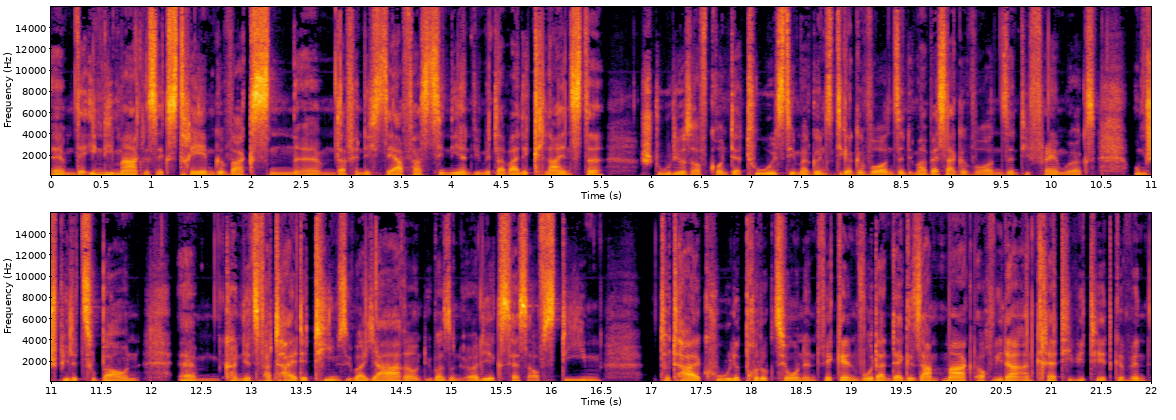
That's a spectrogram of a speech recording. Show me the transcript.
Ähm, der Indie-Markt ist extrem gewachsen. Ähm, da finde ich sehr faszinierend, wie mittlerweile kleinste Studios aufgrund der Tools, die immer günstiger geworden sind, immer besser geworden sind, die Frameworks, um Spiele zu bauen, ähm, können jetzt verteilte Teams über Jahre und über so ein Early Access auf Steam total coole Produktionen entwickeln, wo dann der Gesamtmarkt auch wieder an Kreativität gewinnt.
